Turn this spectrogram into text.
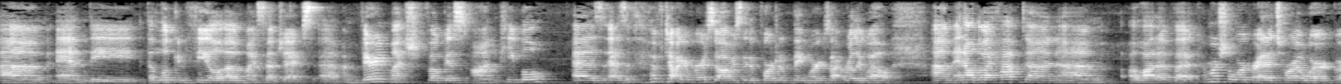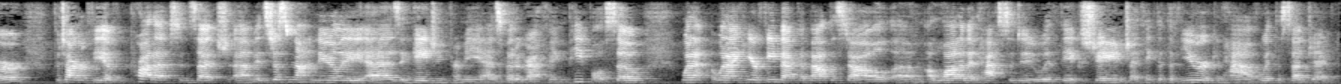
um, and the the look and feel of my subjects. Uh, I'm very much focused on people as as a photographer, so obviously the portrait thing works out really well. Um, and although I have done um, a lot of uh, commercial work or editorial work or photography of products and such, um, it's just not nearly as engaging for me as photographing people. So when I, when I hear feedback about the style, um, a lot of it has to do with the exchange I think that the viewer can have with the subject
